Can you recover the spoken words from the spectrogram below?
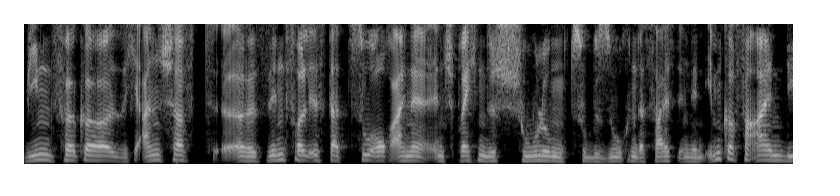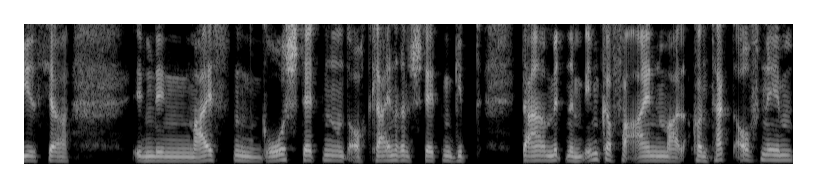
Bienenvölker sich anschafft, äh, sinnvoll ist dazu auch eine entsprechende Schulung zu besuchen. Das heißt, in den Imkervereinen, die es ja in den meisten Großstädten und auch kleineren Städten gibt, da mit einem Imkerverein mal Kontakt aufnehmen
